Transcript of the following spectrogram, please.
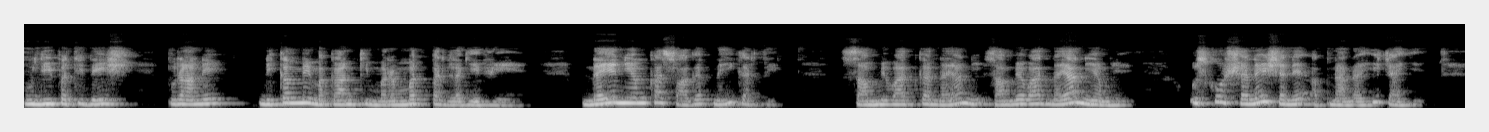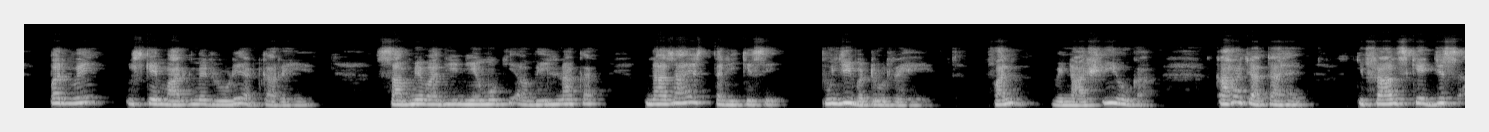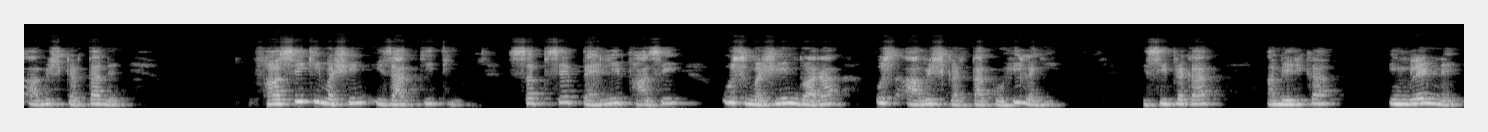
पूंजीपति देश पुराने निकम्मे मकान की मरम्मत पर लगे हुए हैं। नए नियम का स्वागत नहीं करते। साम्यवाद का नया साम्यवाद नया नियम है। उसको शने शने अपनाना ही चाहिए। पर वे उसके मार्ग में रोड़े अटका रहे हैं। साम्यवादी नियमों की अवहेलना कर नाजायज तरीके से पूंजी बटोर रहे हैं। फल विनाशी होगा। कहा जाता है कि फ्रांस के जिस आविष्कर्ता ने फांसी की मशीन ईजाद की थी, सबसे पहली फांसी उस मशीन द्वारा उस आविष्कर्ता को ही लगी। इसी प्रकार अमेरिका, इंग्लैंड ने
